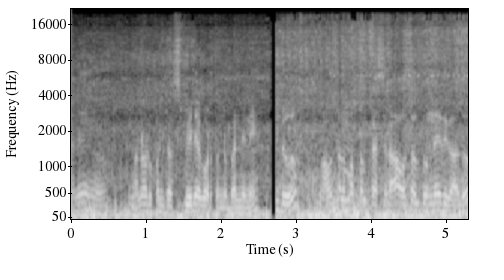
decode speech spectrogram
అని మనోడు కొంచెం స్పీడే కొడుతుండే బండిని. ఇండు అవతల మొత్తం పెసరా అవతల దున్నేది కాదు.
